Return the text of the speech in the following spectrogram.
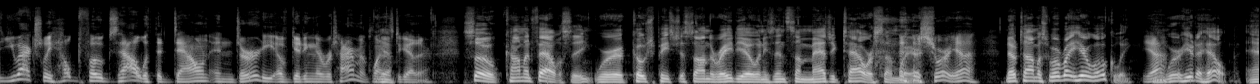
you actually helped folks out with the down and dirty of getting their retirement plans Yeah. together. So, common fallacy where Coach Pete's just on the radio and he's in some magic tower somewhere. sure, yeah, no, Thomas, we're right here locally. Yeah. And we're here to help. And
